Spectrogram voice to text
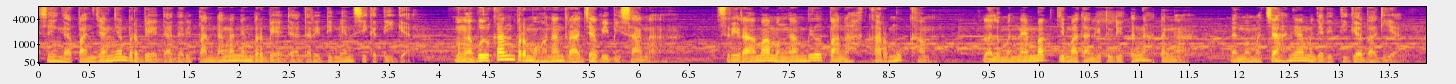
sehingga panjangnya berbeda dari pandangan yang berbeda dari dimensi ketiga. Mengabulkan permohonan Raja Wibisana, Sri Rama mengambil panah Karmukham, lalu menembak jembatan itu di tengah-tengah dan memecahnya menjadi tiga bagian.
